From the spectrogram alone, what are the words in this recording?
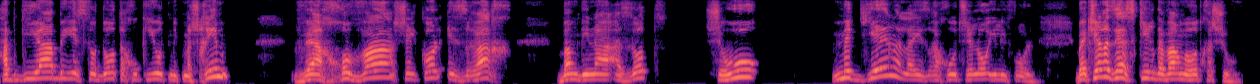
הפגיעה ביסודות החוקיות מתמשכים, והחובה של כל אזרח במדינה הזאת, שהוא מגן על האזרחות שלו, היא לפעול. בהקשר הזה אזכיר דבר מאוד חשוב.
